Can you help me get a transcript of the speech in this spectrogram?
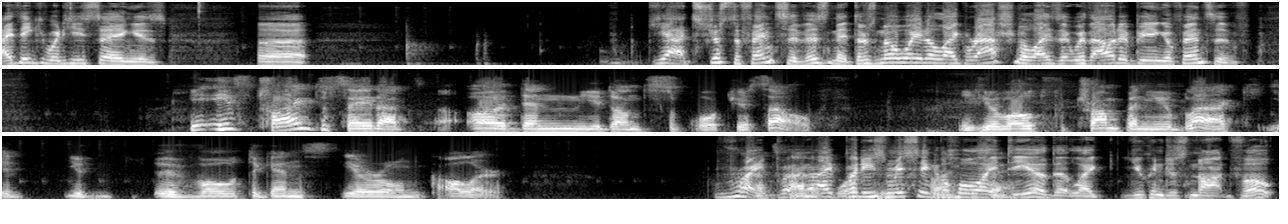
I think what he's saying is, uh, yeah, it's just offensive, isn't it? There's no way to like rationalize it without it being offensive. He, he's trying to say that, uh, then you don't support yourself. If you vote for Trump and you're black, you you uh, vote against your own color. Right, That's but kind of I, but he's missing the whole idea that like you can just not vote.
